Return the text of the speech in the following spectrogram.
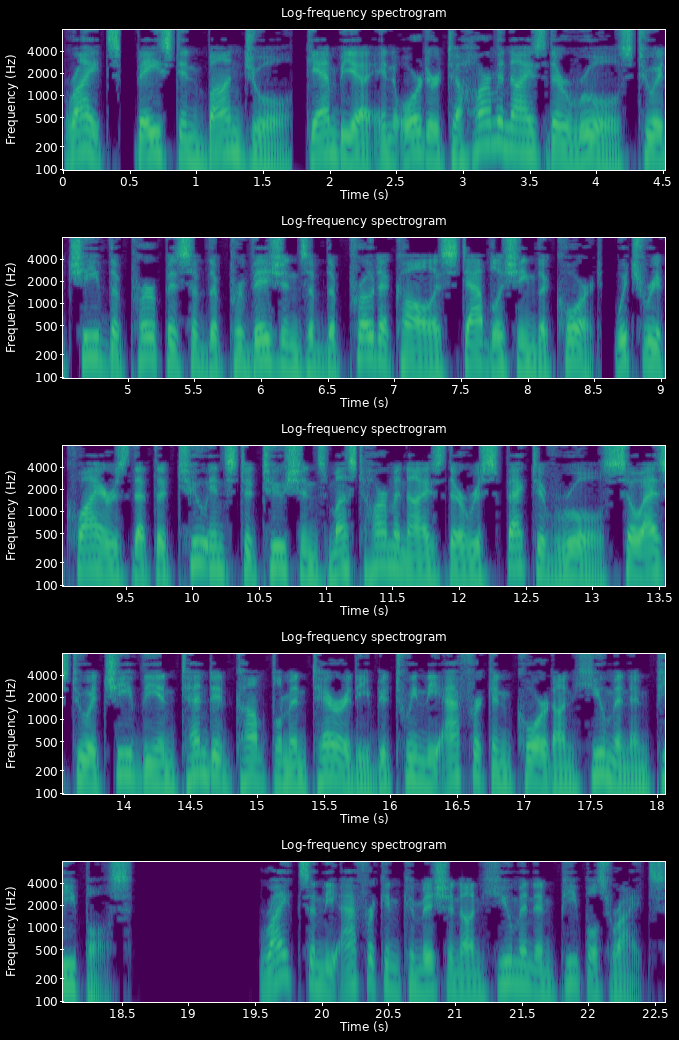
rights, based in Banjul, Gambia in order to harmonize their rules to achieve the purpose of the provisions of the protocol establishing the court, which requires that the two institutions must harmonize their respective rules so as to achieve the intended complementarity between the African Court on Human and People's Rights and the African Commission on Human and People's Rights.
